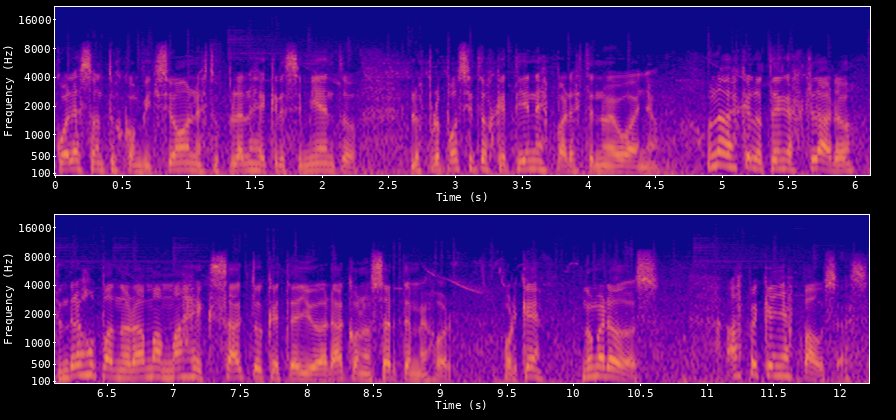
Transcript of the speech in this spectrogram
cuáles son tus convicciones, tus planes de crecimiento, los propósitos que tienes para este nuevo año. Una vez que lo tengas claro, tendrás un panorama más exacto que te ayudará a conocerte mejor. ¿Por qué? Número 2. Haz pequeñas pausas.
